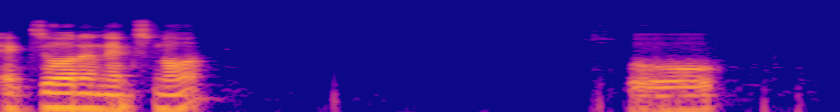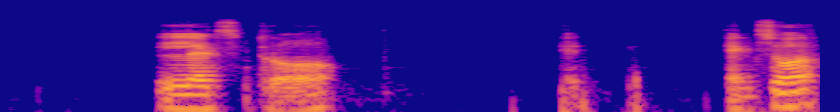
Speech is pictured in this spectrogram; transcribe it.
XOR and XNOR so let's draw. XOR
